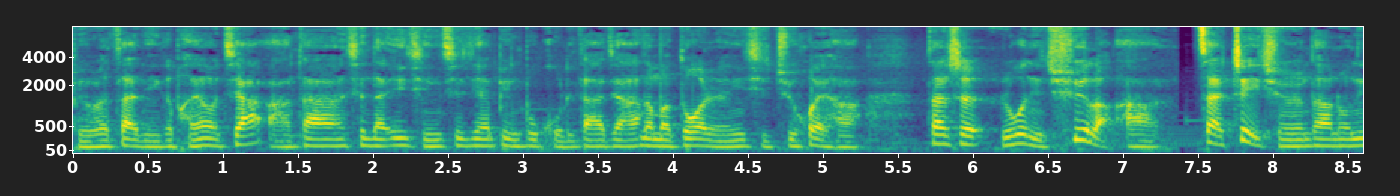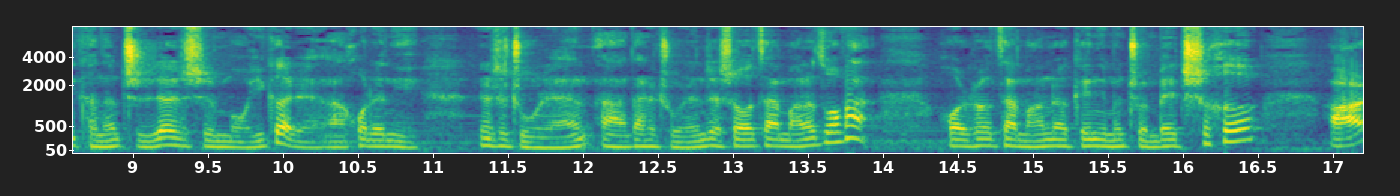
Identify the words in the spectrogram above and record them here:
比如说，在你一个朋友家啊，当然现在疫情期间并不鼓励大家那么多人一起聚会哈。但是如果你去了啊，在这群人当中，你可能只认识某一个人啊，或者你认识主人啊，但是主人这时候在忙着做饭，或者说在忙着给你们准备吃喝，而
